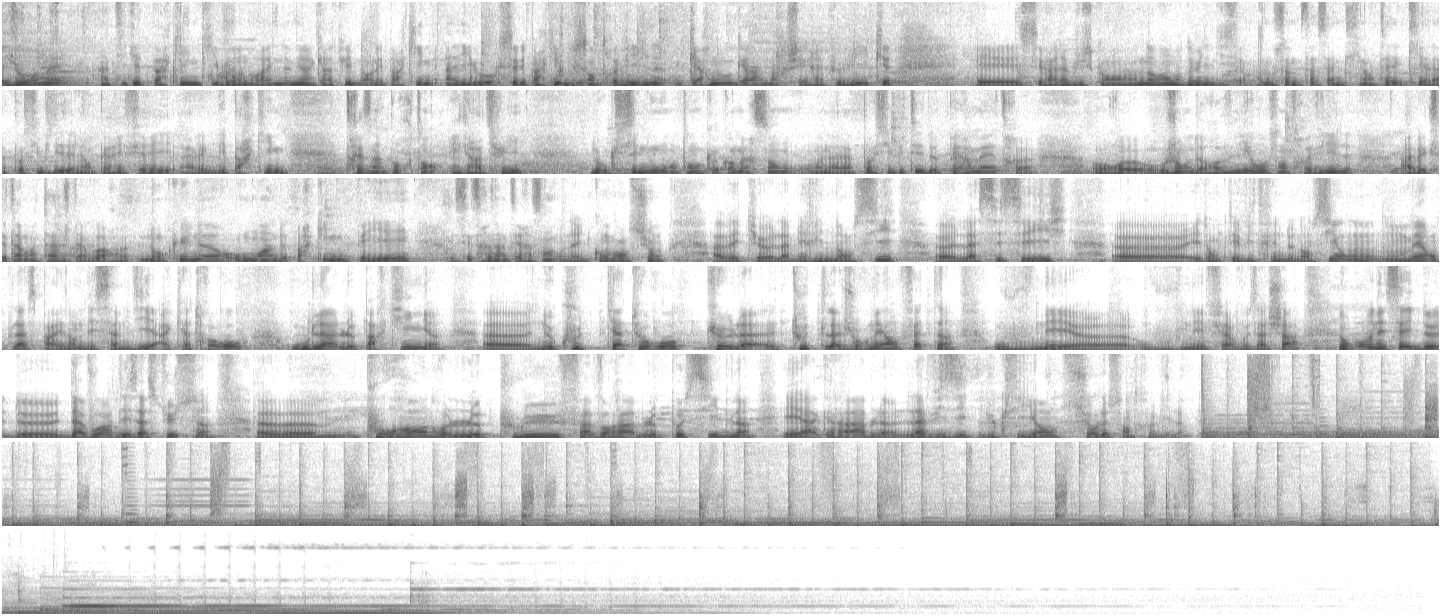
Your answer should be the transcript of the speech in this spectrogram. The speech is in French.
Je vous remets un ticket de parking qui vous donnera une demi-heure gratuite dans les parkings Indigo. C'est les parkings du centre-ville, Carnot, Gare, Marché, République. Et c'est valable jusqu'en novembre 2017. Nous sommes face à une clientèle qui a la possibilité d'aller en périphérie avec des parkings très importants et gratuits. Donc si nous, en tant que commerçants, on a la possibilité de permettre aux, gens de revenir au centre-ville avec cet avantage d'avoir donc une heure au moins de parking payé, c'est très intéressant. On a une convention avec euh, la mairie de Nancy, euh, la CCI euh, et donc les vitrines de Nancy. On, met en place par exemple des samedis à 4 euros, où là le parking ne coûte 4 euros que toute la journée en fait, où vous venez, où vous venez faire vos achats. Donc on essaye d'avoir des astuces euh, pour rendre le plus favorable possible et agréable la visite du client sur le centre-ville.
